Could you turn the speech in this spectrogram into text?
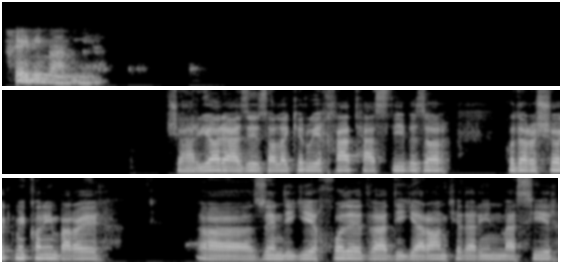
خیلی ممنونم. شهریار عزیز حالا که روی خط هستی بذار خدا رو شکر می‌کنیم برای زندگی خودت و دیگران که در این مسیر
